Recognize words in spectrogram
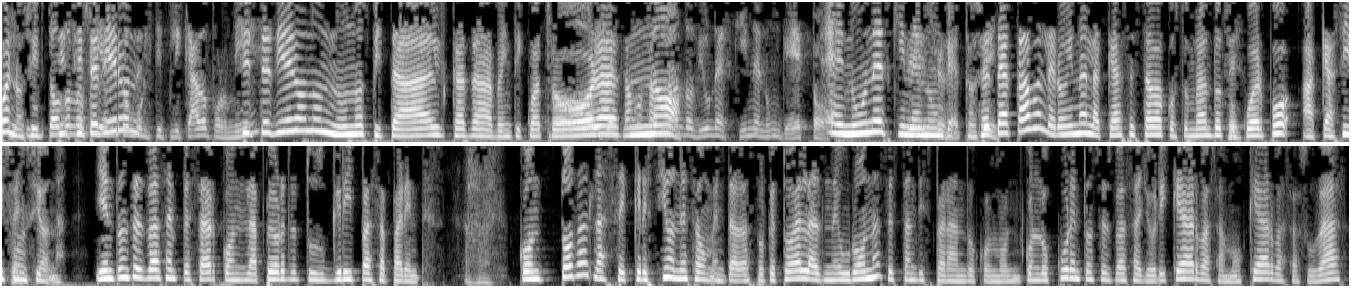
Bueno, si, te dieron multiplicado por mí. Si te dieron un, hospital cada 24 horas, estamos no. hablando de una esquina en un gueto. En una esquina en un gueto. Se te acaba la heroína a la que has estado acostumbrando tu cuerpo a que así funciona. Y entonces vas a empezar con la peor de tus gripas aparentes. Con todas las secreciones aumentadas, porque todas las neuronas están disparando con, con locura, entonces vas a lloriquear, vas a moquear, vas a sudar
